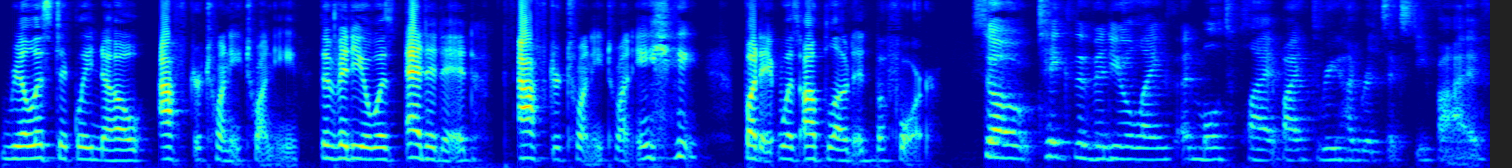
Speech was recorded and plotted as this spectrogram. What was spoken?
realistically know after 2020. The video was edited after 2020. but it was uploaded before. So take the video length and multiply it by 365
